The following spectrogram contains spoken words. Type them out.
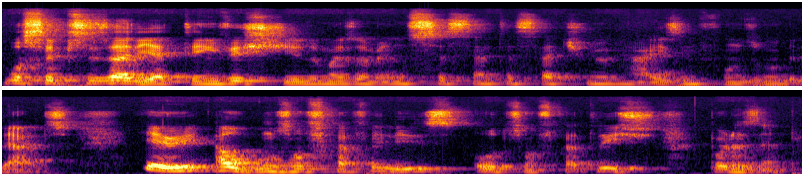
você precisaria ter investido mais ou menos 67 mil reais em fundos imobiliários. E aí, alguns vão ficar felizes, outros vão ficar tristes. Por exemplo,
